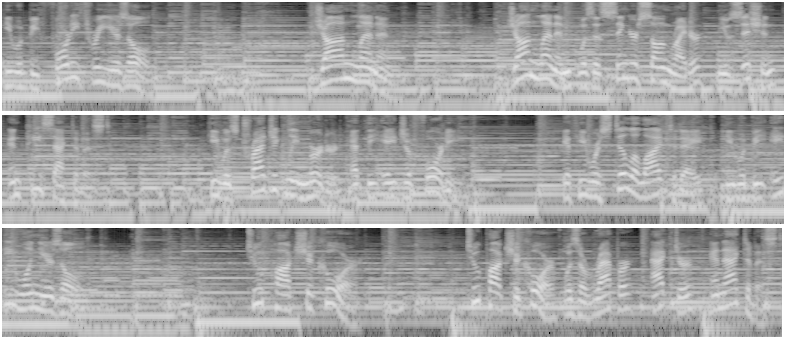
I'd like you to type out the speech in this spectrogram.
he would be 43 years old. John Lennon John Lennon was a singer-songwriter, musician, and peace activist. He was tragically murdered at the age of 40. If he were still alive today, he would be 81 years old. Tupac Shakur. Tupac Shakur was a rapper, actor, and activist.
